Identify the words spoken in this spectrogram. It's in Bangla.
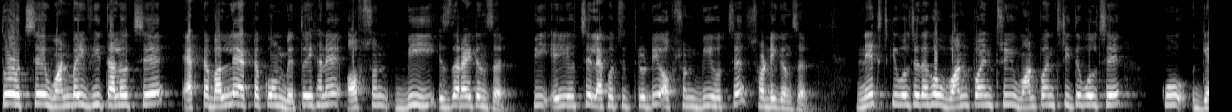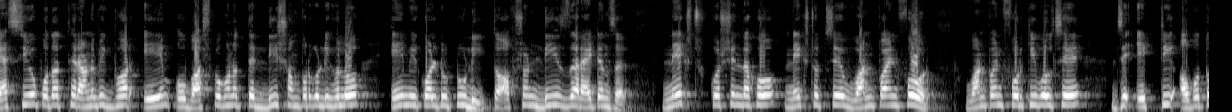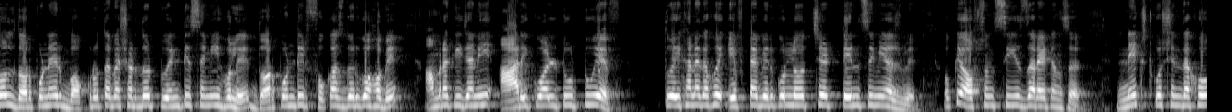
তো হচ্ছে ওয়ান বাই ভি তাহলে হচ্ছে একটা বাড়লে একটা কমবে। তো এখানে option B is the right answer P এই হচ্ছে লেখচিত্রটি অপশন বি হচ্ছে সঠিক অ্যান্সার নেক্সট কি বলছে দেখো? One point three one point থ্রিতে বলছে, কো, গ্যাসীয় পদার্থের আণবিক ভর এম ও বাষ্প ঘনত্বের ডি সম্পর্কটি হলো M equal to two D তো option D is the right answer next question দেখো। নেক্সট হচ্ছে one point four one point four কী বলছে? যে একটি অবতল দর্পণের বক্রতা ব্যাসার্ধ টোয়েন্টি সেমি হলে দর্পণটির ফোকাস দৈর্ঘ্য হবে, আমরা কি জানি R equal to two F. তো এখানে দেখো এফটা বের করলে হচ্ছে টেন সেমি আসবে। Okay, option C is the right answer. Next question দেখো,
